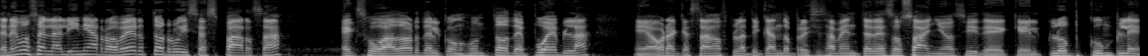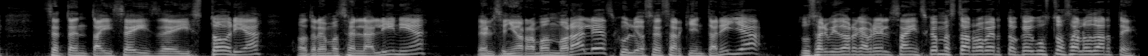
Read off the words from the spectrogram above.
Tenemos en la línea Roberto Ruiz Esparza, exjugador del conjunto de Puebla. Eh, ahora que estamos platicando precisamente de esos años y de que el club cumple 76 de historia, lo tenemos en la línea del señor Ramón Morales, Julio César Quintanilla, tu servidor Gabriel Sainz. ¿Cómo está Roberto? Qué gusto saludarte.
